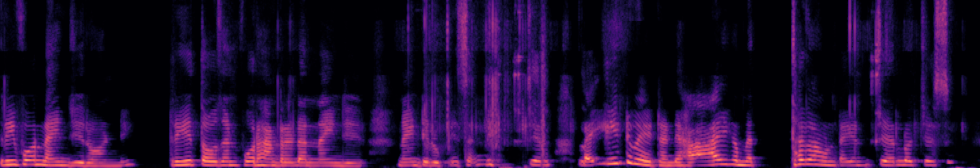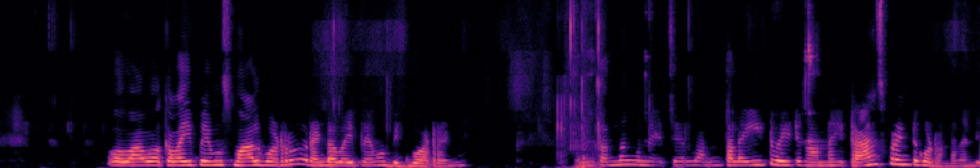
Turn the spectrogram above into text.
Three four nine zero అండి. Three thousand four hundred and nine zero ninety rupees అండి చీర లైట్ వెయిట్ అండి. హాయిగా మెత్తగా ఉంటాయండి చీరలు వచ్చేసి. ఒక వైపు ఏమో స్మాల్ బార్డర్ రెండో వైపు ఏమో బిగ్ బార్డర్ అండి. అంత అందంగా ఉన్నాయి చీరలు అంత లైట్ వెయిట్గా ఉన్నాయి. ట్రాన్స్పరెంట్ కూడా ఉండదండి.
